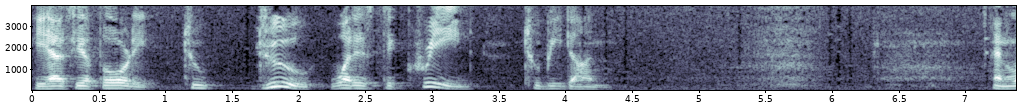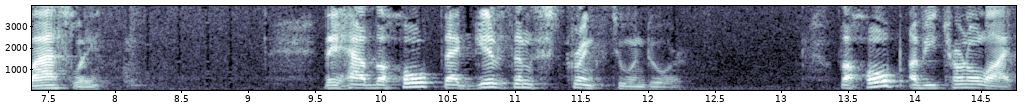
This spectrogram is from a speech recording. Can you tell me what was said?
He has the authority to do what is decreed to be done. And lastly, they have the hope that gives them strength to endure. The hope of eternal life,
